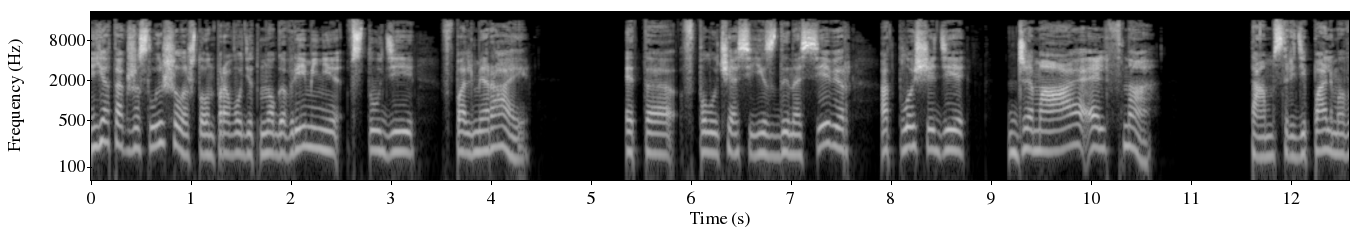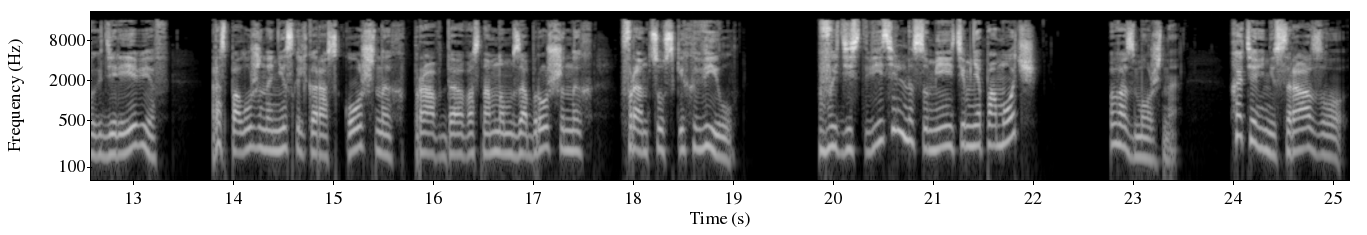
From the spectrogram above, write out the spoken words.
Я также слышала, что он проводит много времени в студии в Пальмерае, это в получасе езды на север от площади Джемаа-эльфна. Там, среди пальмовых деревьев, расположено несколько роскошных, правда, в основном заброшенных, французских вилл. Вы действительно сумеете мне помочь? Возможно. Хотя и не сразу,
